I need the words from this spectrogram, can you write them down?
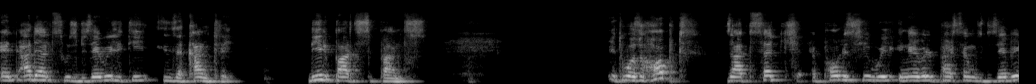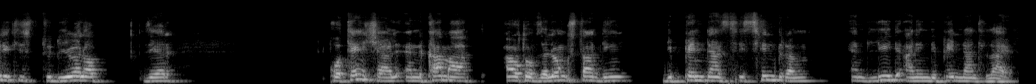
and adults with disability in the country. Dear participants, it was hoped that such a policy will enable persons with disabilities to develop their potential and come out, out of the long-standing dependency syndrome and lead an independent life.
